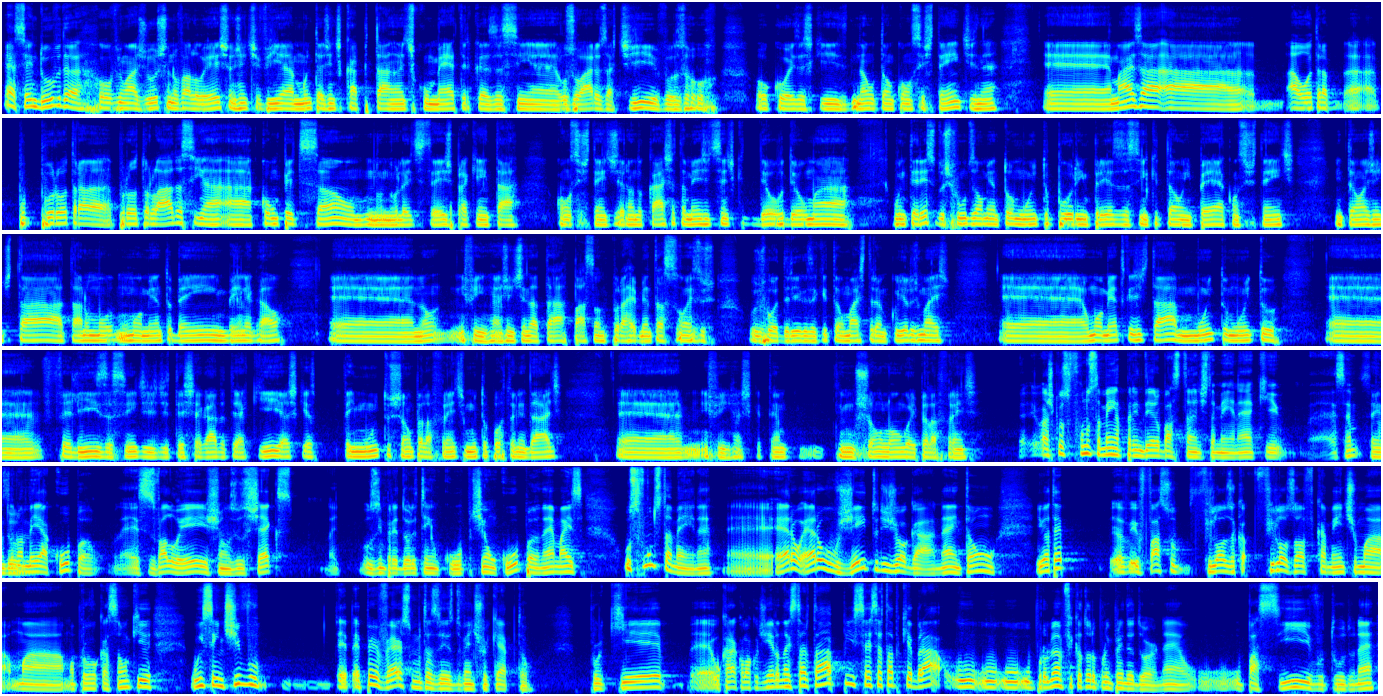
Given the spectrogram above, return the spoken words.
É, sem dúvida, houve um ajuste no valuation. A gente via muita gente captar antes com métricas assim, é, usuários ativos ou, ou coisas que não tão consistentes, né? É, mas a, a, a outra, a, por, outra, por outro lado, assim, a, a competição no, no late stage para quem está consistente gerando caixa, também a gente sente que deu, deu uma, o interesse dos fundos aumentou muito por empresas assim que estão em pé, consistente. Então a gente está tá num, momento bem, bem legal. É, não, enfim, a gente ainda está passando por arrebentações, os, os Rodrigos aqui estão mais tranquilos, mas é um momento que a gente está muito, muito é, feliz assim de, de, ter chegado até aqui. Acho que tem muito chão pela frente, muita oportunidade. É, enfim, acho que tem, tem um chão longo aí pela frente. Eu acho que os fundos também aprenderam bastante também, né? Que é, Sem fazendo meia culpa, né? esses valuations e os cheques, né? os empreendedores têm culpa, tinham culpa, né? Mas os fundos também, né? É, era, era o jeito de jogar, né? Então, eu até eu faço filosoficamente uma, uma, uma provocação que o incentivo é, é, perverso muitas vezes do venture capital. Porque é, o cara coloca o dinheiro na startup e se a startup quebrar, o, o, o problema fica todo para o empreendedor, né? O, o, passivo, tudo, né?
